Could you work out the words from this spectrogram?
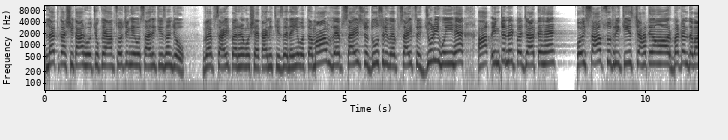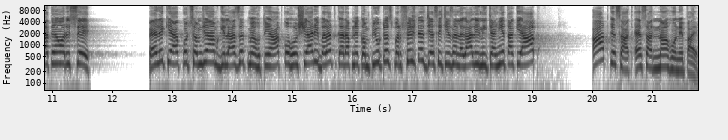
लत का शिकार हो चुके हैं। आप सोचेंगे वो सारी चीज़ें जो वेबसाइट पर है, वो शैतानी चीज़ें नहीं है। वो तमाम वेबसाइट्स जो दूसरी वेबसाइट से जुड़ी हुई हैं, आप इंटरनेट पर जाते हैं, कोई साफ़ सुथरी चीज़ चाहते हैं और बटन दबाते हैं और इससे पहले कि आप कुछ समझे, आप गिलाजत में होते हैं। आपको होशियारी बरत कर अपने कंप्यूटर्स पर फिल्टर्स जैसी चीज़ें लगा लेनी चाहिए ताकि आप, आपके साथ ऐसा ना होने पाए।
